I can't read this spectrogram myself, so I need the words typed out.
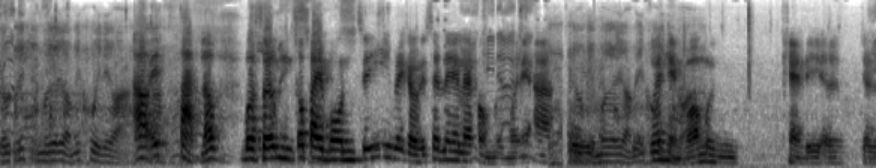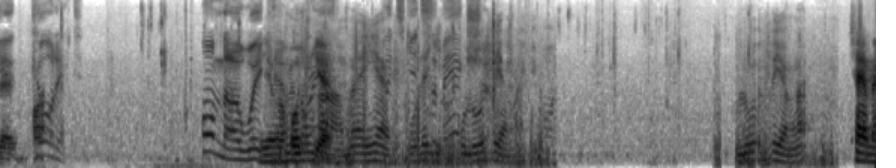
ดูที่มือดีกว่าไม่คุยดีกว่าอ้าวไอ้สัตว์แล้วเบอร์เซอร์มึงก็ไปบนซิไปกับวิเซเลอะไรของมึงวะเนี่ยอะดูฝีมือดีกว่าไม่กูคุยก็เห็นว่ามึงแคนดีเออเจริญ You got it. I'm no Yeah, weekend โคไม่ตรต้องเกลียดถามเลยไอ้เฮียกูได้ยินกูรู้เสียงละกูรู้เสียงละใช่ไหม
